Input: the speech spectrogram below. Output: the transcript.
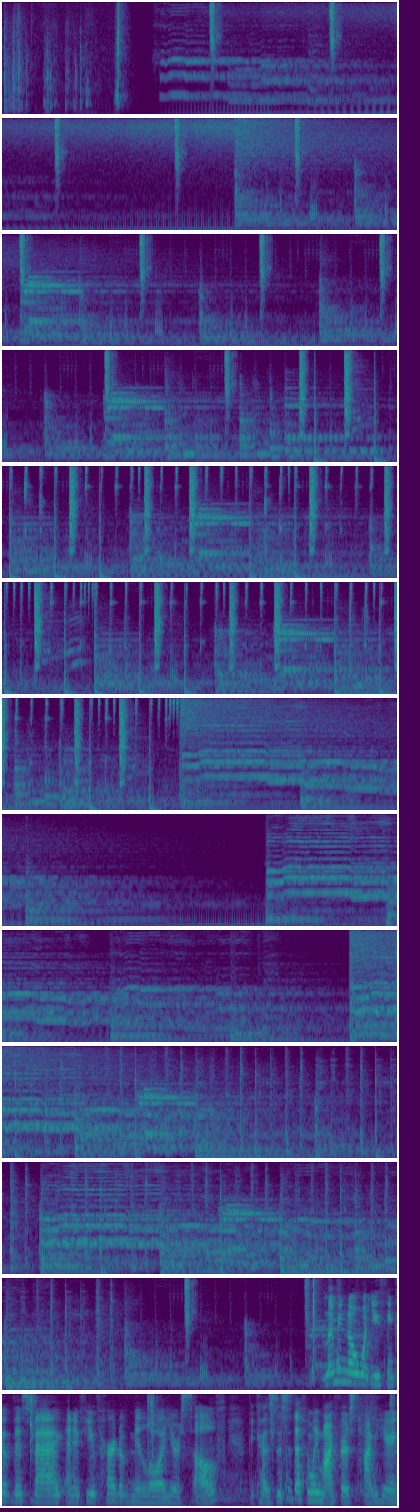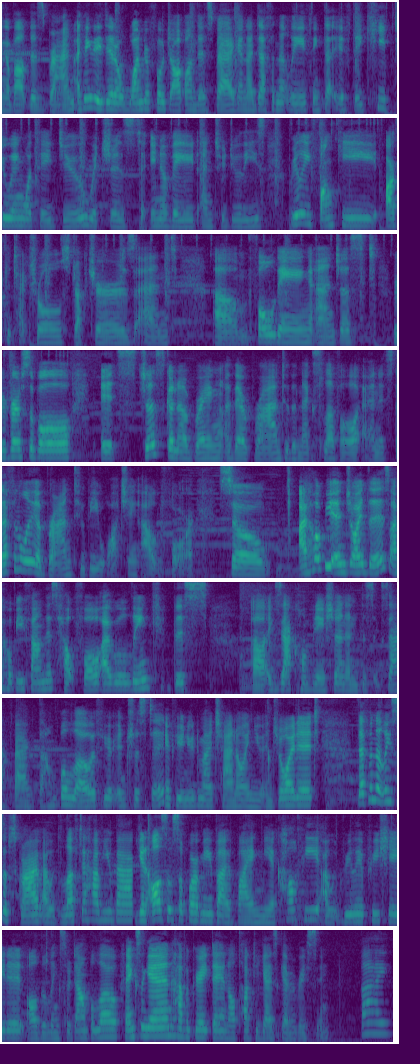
Let me know what you think of this bag and if you've heard of Mlouye yourself because this is definitely my first time hearing about this brand. I think they did a wonderful job on this bag and I definitely think that if they keep doing what they do, which is to innovate and to do these really funky architectural structures and um, folding and just reversible it's just gonna bring their brand to the next level and it's definitely a brand to be watching out for. So I hope you enjoyed this. I hope you found this helpful. I will link this uh, exact combination and this exact bag down below if you're interested. If you're new to my channel and you enjoyed it, definitely subscribe. I would love to have you back. You can also support me by buying me a coffee. I would really appreciate it. All the links are down below. Thanks again. Have a great day and I'll talk to you guys again very soon. Bye.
